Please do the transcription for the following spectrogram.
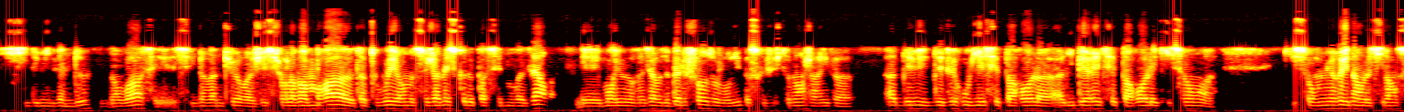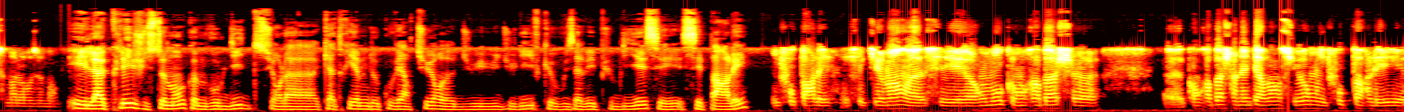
d'ici 2022. Donc voilà, c'est une aventure. J'ai sur l'avant-bras euh, tatoué, on ne sait jamais ce que le passé nous réserve. Mais moi, il me réserve de belles choses aujourd'hui parce que justement, j'arrive à, déverrouiller ces paroles, à, libérer ces paroles qui sont qui sont murées dans le silence malheureusement. Et la clé justement, comme vous le dites sur la quatrième de couverture du, livre que vous avez publié, c'est parler parler. Effectivement, euh, c'est un mot qu'on rabâche, euh, euh, qu'on rabâche en intervention. Il faut parler.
